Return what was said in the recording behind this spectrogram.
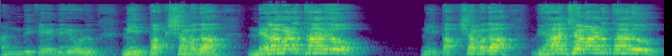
అందుకే దేవుడు నీ పక్షముగా నిలబడతారు. నీ పక్షముగా వ్యాజ్యమాడతారు.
